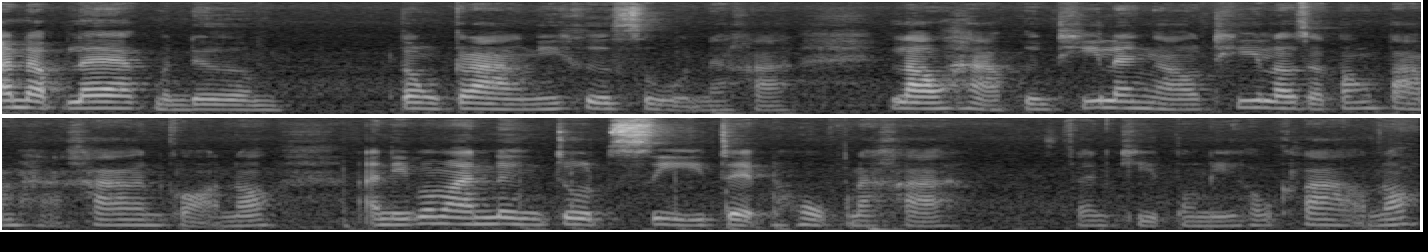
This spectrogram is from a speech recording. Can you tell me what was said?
อันดับแรกเหมือนเดิมตรงกลางนี่คือ0นะคะ เราหาพื้นที่แรงเงาที่เราจะต้องตามหาค่ากันก่อนเนาะ อันนี้ประมาณ 1.476 นะคะจันขีดตรงนี้คร่าวๆเนาะ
